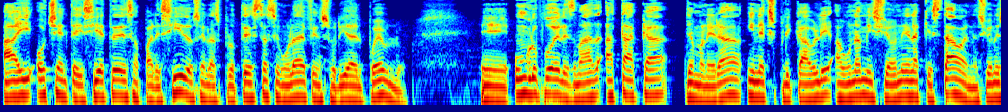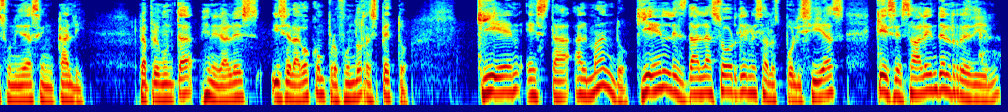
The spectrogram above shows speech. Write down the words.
Hay 87 desaparecidos en las protestas según la Defensoría del Pueblo. Eh, un grupo del ESMAD ataca de manera inexplicable a una misión en la que estaba Naciones Unidas en Cali. La pregunta general es, y se la hago con profundo respeto, ¿quién está al mando? ¿Quién les da las órdenes a los policías que se salen del redil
